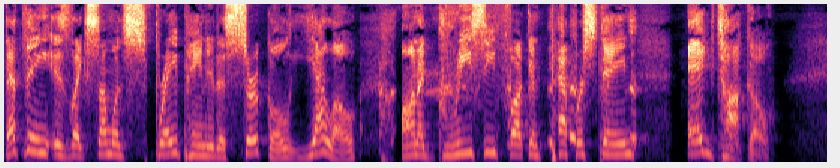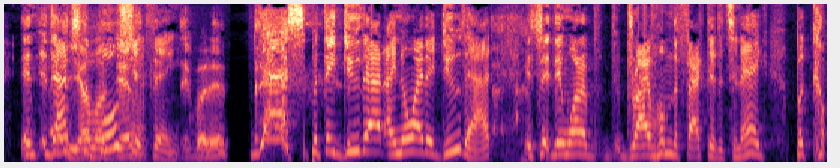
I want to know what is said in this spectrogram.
That thing is like someone spray painted a circle yellow on a greasy fucking pepper stained egg taco. And that's the bullshit thing. They put it. Yes, but they do that. I know why they do that. It's they want to drive home the fact that it's an egg. But co-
